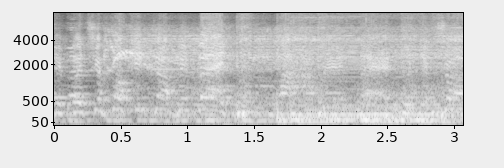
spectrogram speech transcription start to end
Looking, but you're fucking crap in bed. I'm in bed with a troglodyte.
